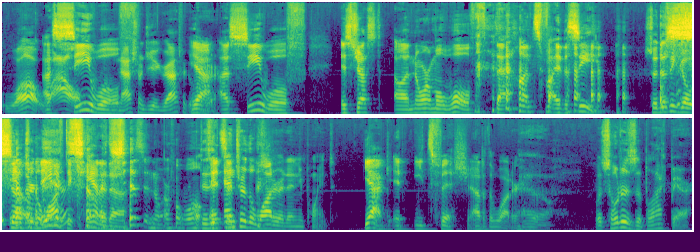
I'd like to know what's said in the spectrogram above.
wow, A wow. sea wolf. National Geographic. Yeah, here. a sea wolf is just a normal wolf that hunts by the sea. so it doesn't go So into they're the native water. to So Canada. it's just a normal wolf. Does It's it a- enter the water at any point? Yeah, it eats fish out of the water. Oh, well, so does the black bear.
